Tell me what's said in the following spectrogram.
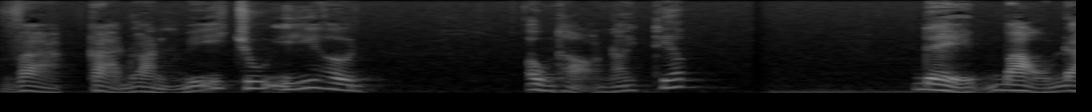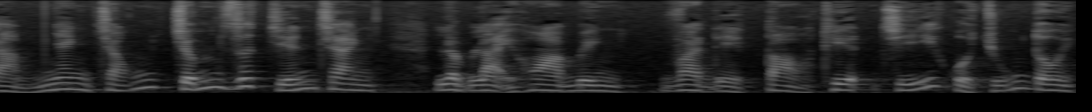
và cả đoàn Mỹ chú ý hơn. Ông Thọ nói tiếp. Để bảo đảm nhanh chóng chấm dứt chiến tranh, lập lại hòa bình và để tỏ thiện chí của chúng tôi,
